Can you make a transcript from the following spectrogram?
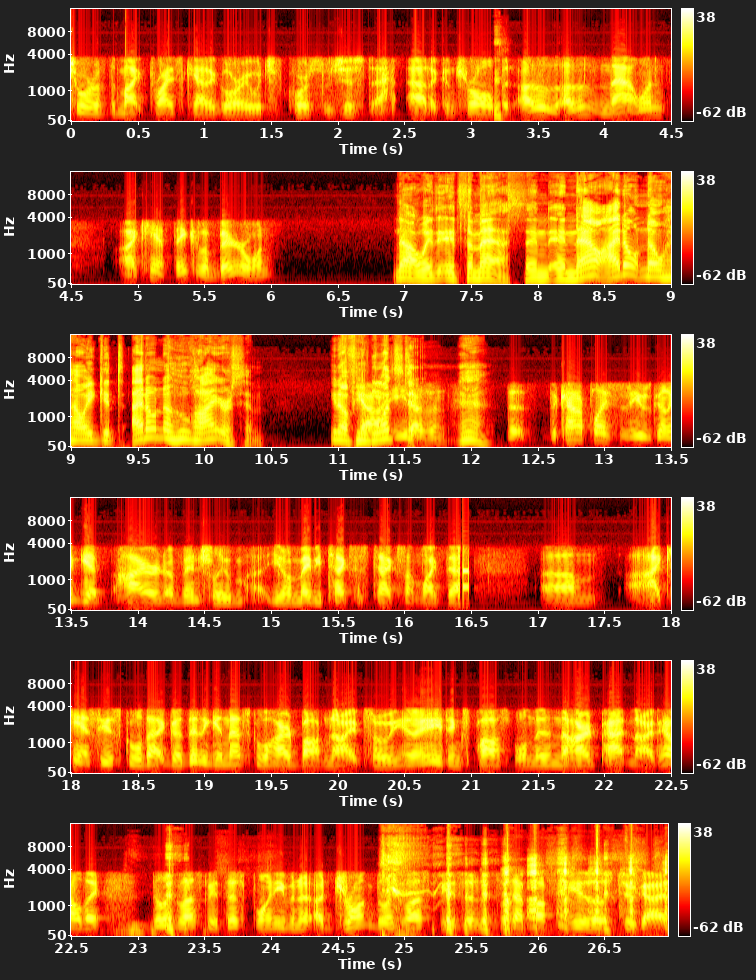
short of the Mike Price category, which of course was just out of control. But other other than that one, I can't think of a bigger one. No, it, it's a mess. And and now I don't know how he gets I don't know who hires him. You know, if he yeah, wants he to doesn't. Yeah. The the kind of places he was going to get hired eventually, you know, maybe Texas Tech, something like that. Um, I can't see a school that good. Then again, that school hired Bob Knight, so you know anything's possible. And then they hired Pat Knight. Hell, they Billy Gillispie at this point, even a, a drunk Billy Gillispie is a step up from either of those two guys.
